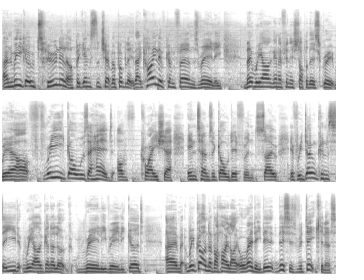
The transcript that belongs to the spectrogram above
And we go 2 0 up against the Czech Republic. That kind of confirms, really, that we are going to finish top of this group. We are three goals ahead of Croatia in terms of goal difference. So if we don't concede, we are going to look really, really good. Um, we've got another highlight already. This is ridiculous.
